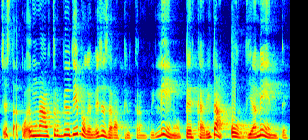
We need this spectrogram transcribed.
c'è un altro biotipo che invece sarà più tranquillino, per carità, ovviamente.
